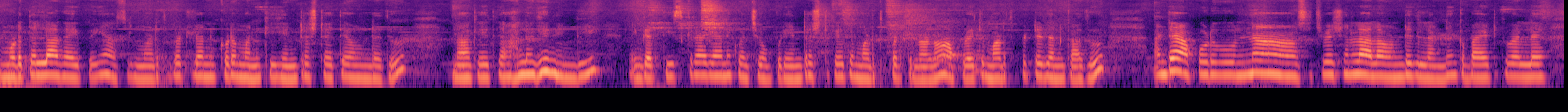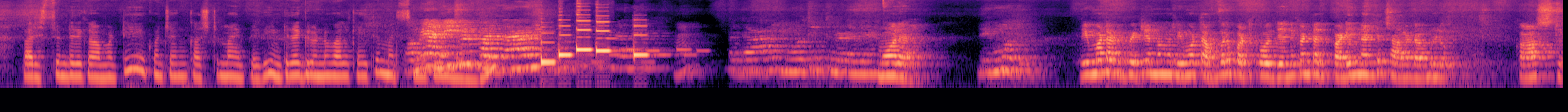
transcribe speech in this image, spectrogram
ముడతల్లాగా అయిపోయి అసలు మడత పెట్టడానికి కూడా మనకి ఇంట్రెస్ట్ అయితే ఉండదు. నాకైతే అలాగేనండి. ఇంకా తీసుకురాగానే కొంచెం ఇప్పుడు ఇంట్రెస్ట్గా అయితే మడత పెడుతున్నాను. అప్పుడైతే మడత పెట్టేదాన్ని కాదు. అంటే అప్పుడు ఉన్న సిచ్యువేషన్లో అలా ఉండేదిలేండి. ఇంకా బయటకు వెళ్ళే పరిస్థితి ఉండేది కాబట్టి కొంచెం కష్టం అయిపోయేది ఇంటి దగ్గర ఉన్న వాళ్ళకైతే మరి సింపుల్ అయింది. మోరా. రిమోట్. రిమోట్ అక్కడ పెట్టి ఉన్నాం రిమోట్ ఎవ్వరు పట్టుకోవద్దు. ఎందుకంటే అది పడిందంటే చాలా డబ్బులు. కాస్ట్.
